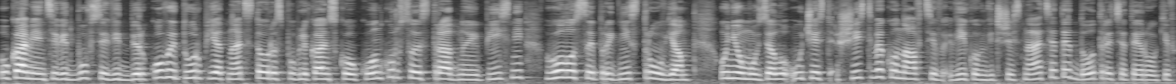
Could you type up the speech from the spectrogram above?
У Кам'янці відбувся відбірковий тур 15-го республіканського конкурсу естрадної пісні Голоси Придністров'я. У ньому взяло участь шість виконавців віком від 16 до 30 років.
